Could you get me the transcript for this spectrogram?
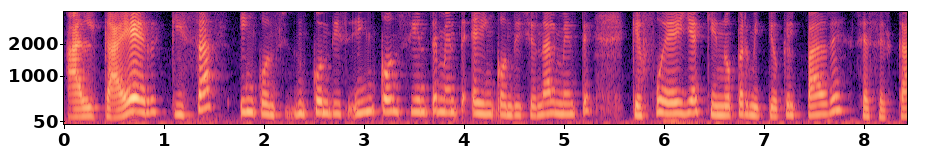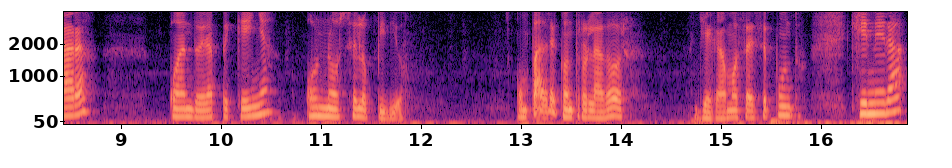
al caer, quizás inconscientemente e incondicionalmente, que fue ella quien no permitió que el padre se acercara cuando era pequeña o no se lo pidió. Un padre controlador, llegamos a ese punto, genera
